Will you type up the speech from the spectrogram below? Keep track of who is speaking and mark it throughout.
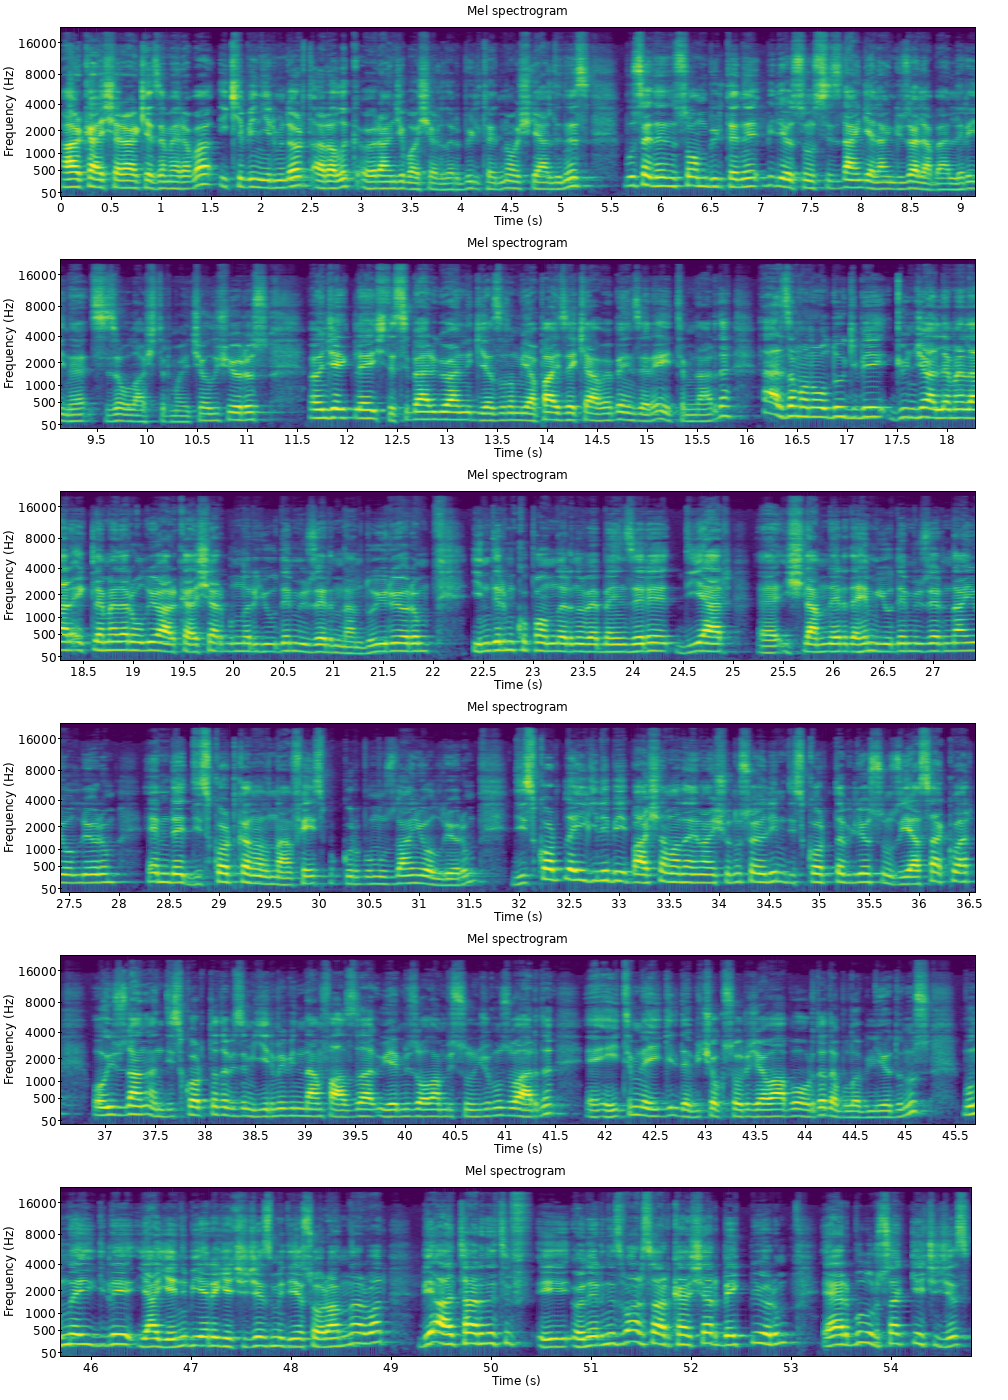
Speaker 1: Arkadaşlar herkese merhaba. 2024 Aralık Öğrenci Başarıları Bülteni'ne hoş geldiniz. Bu senenin son bülteni biliyorsunuz sizden gelen güzel haberleri yine size ulaştırmaya çalışıyoruz. Öncelikle işte siber güvenlik, yazılım, yapay zeka ve benzeri eğitimlerde her zaman olduğu gibi güncellemeler, eklemeler oluyor arkadaşlar. Bunları Udemy üzerinden duyuruyorum. İndirim kuponlarını ve benzeri diğer e, işlemleri de hem Udemy üzerinden yolluyorum hem de Discord kanalından, Facebook grubumuzdan yolluyorum. Discord'la ilgili bir başlamadan hemen şunu söyleyeyim. Discord'da biliyorsunuz yasak var. O yüzden hani Discord'da da bizim 20 binden fazla üyemiz olan bir sunucumuz vardı. E, eğitimle ilgili de birçok soru cevabı orada da bulabiliyordunuz. Bununla ilgili ya yeni bir yere geçeceğiz mi diye soranlar var. Bir alternatif e, öneriniz varsa arkadaşlar bekliyorum. Eğer bulursak geçeceğiz.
